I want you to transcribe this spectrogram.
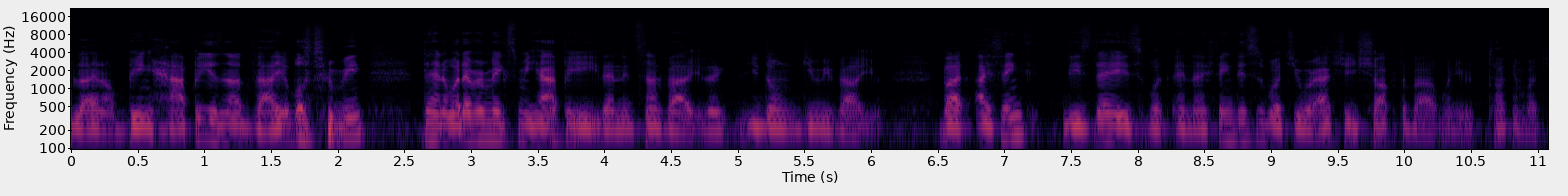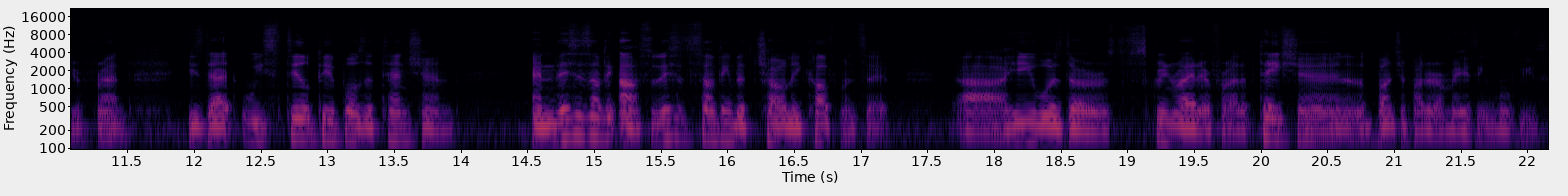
I don't know, being happy is not valuable to me, then whatever makes me happy, then it's not value. Like you don't give me value. But I think these days, what and I think this is what you were actually shocked about when you were talking about your friend, is that we steal people's attention, and this is something. Ah, so this is something that Charlie Kaufman said. Uh, he was the screenwriter for Adaptation and a bunch of other amazing movies.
